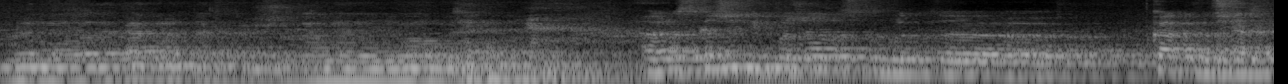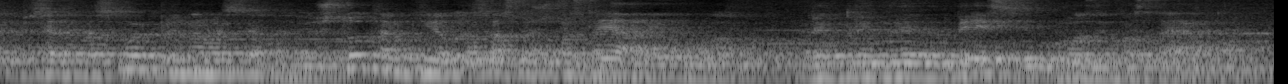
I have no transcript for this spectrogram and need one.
Блин, я на камеру так что там я не могу. А Расскажите, пожалуйста, вот э, как вот сейчас на 58 при Новосядове, что там делают? Послушай, постоянные угрозы. Репрессии, угрозы постоянно.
